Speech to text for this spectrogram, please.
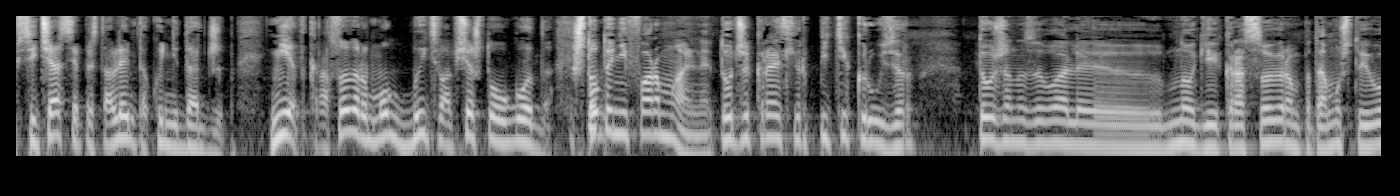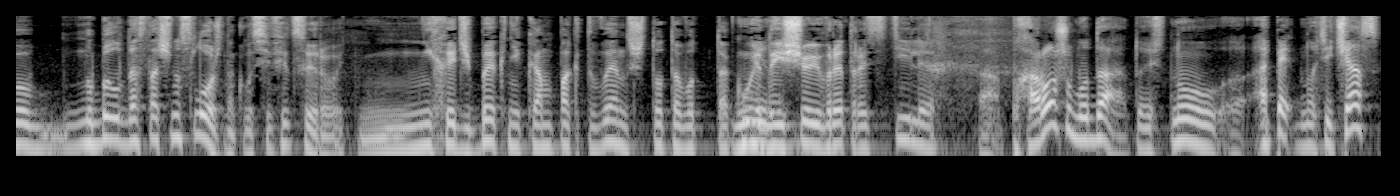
сейчас себе представляем такой недоджип. Нет, кроссовер мог быть вообще что угодно. Что-то неформальное. Тот же Chrysler Пятикрузер, тоже называли многие кроссовером, потому что его ну, было достаточно сложно классифицировать. Ни хэтчбэк, ни компакт-вен, что-то вот такое, не, да еще и в ретро-стиле. А, по-хорошему, да. То есть, ну, опять, но сейчас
